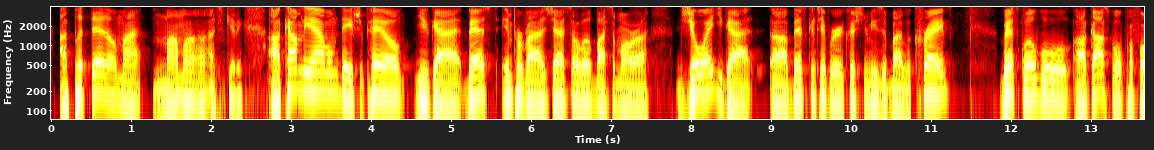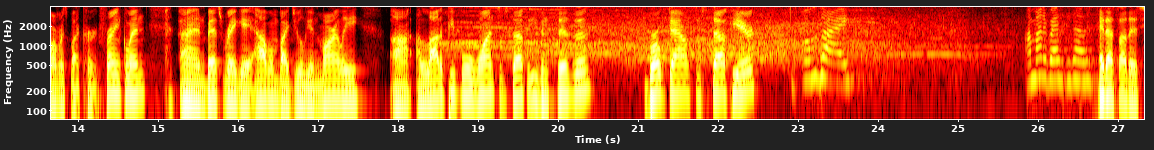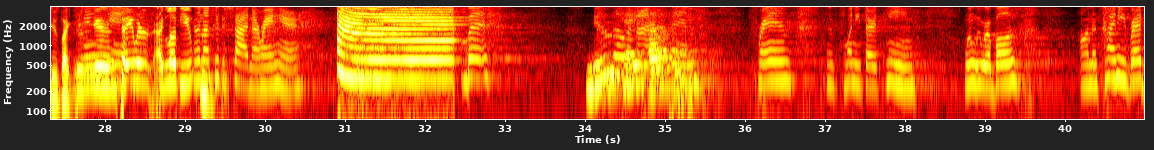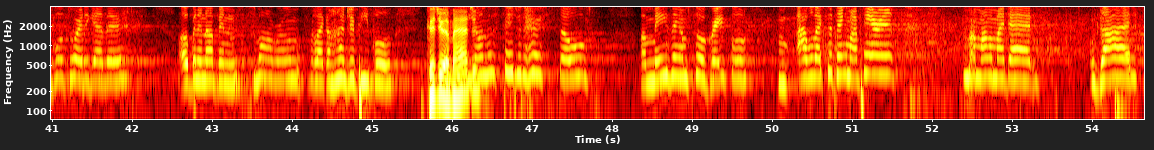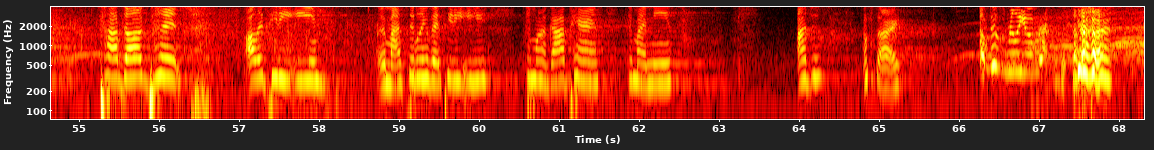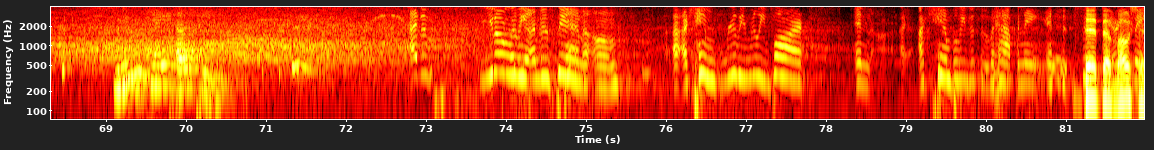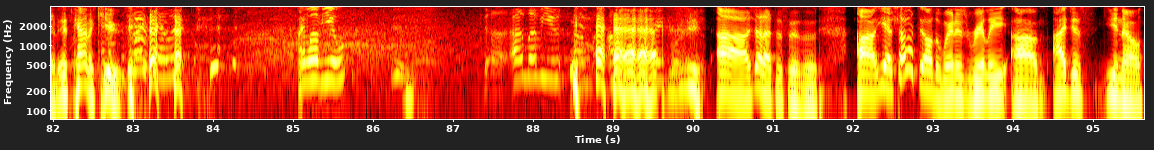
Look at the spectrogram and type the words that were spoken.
I put that on my mama. I'm just kidding. Uh, comedy album, Dave Chappelle. You got Best Improvised Jazz Solo by Samara Joy. You got uh, Best Contemporary Christian Music by Lecrae. Best Global uh, Gospel Performance by Kirk Franklin. And Best Reggae Album by Julian Marley. Uh, a lot of people won some stuff. Even SZA broke down some stuff here. I'm sorry. I'm out of breath because I was. And I saw this. She was like, Changing. Taylor, I love you. And then I took a shot and I ran here. But New Zoe and I have been friends since 2013 when we were both on a tiny Red Bull tour together, opening up in small rooms for like 100 people. Could you imagine? on the stage with her, so amazing. I'm so grateful. I would like to thank my parents, my mom and my dad, God, Top Dawg Punch, all at TDE, and my siblings at TDE, to my godparents, to my niece. I just, I'm sorry. I'm just really over. New KLP. I just, you don't really understand. Um, I, I came really, really far, and I, I can't believe this is happening. And it The, the very emotion. It's kind of cute. I love you. I love you. Um, I'm so grateful. uh shout out to SZA. Uh yeah, shout out to all the winners really. Um I just, you know,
